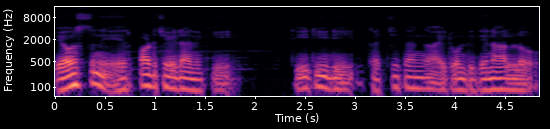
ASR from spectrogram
వ్యవస్థను ఏర్పాటు చేయడానికి టీటీడీ ఖచ్చితంగా ఇటువంటి దినాల్లో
